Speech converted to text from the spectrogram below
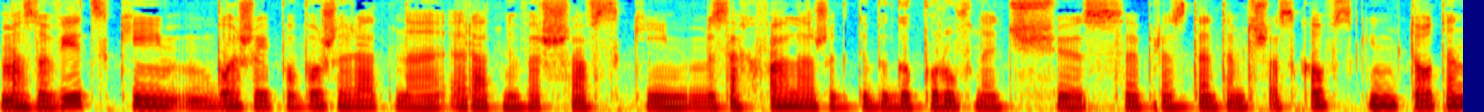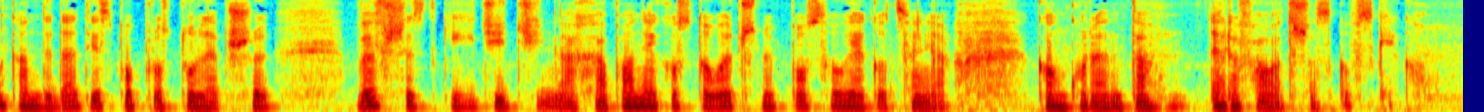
mazowiecki. Błażej Poboże, radny, radny warszawski, zachwala, że gdyby go porównać z prezydentem Trzaskowskim, to ten kandydat jest po prostu lepszy we wszystkich dziedzinach. A pan jako stołeczny poseł, jak ocenia konkurenta Rafała Trzaskowskiego?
